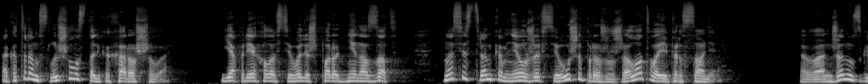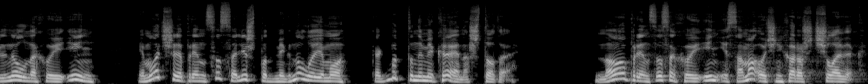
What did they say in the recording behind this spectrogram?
о котором слышала столько хорошего. Я приехала всего лишь пару дней назад, но сестренка мне уже все уши прожужжала о твоей персоне». Ван Джен взглянул на Хуи Инь, и младшая принцесса лишь подмигнула ему, как будто намекая на что-то. Но принцесса Хуи Инь и сама очень хороший человек.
